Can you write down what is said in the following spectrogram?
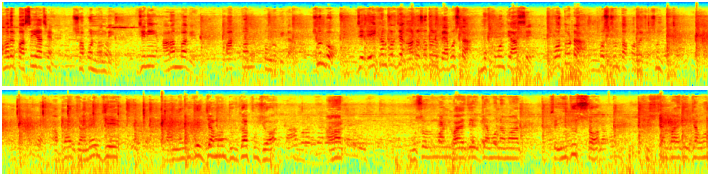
আমাদের পাশেই আছেন স্বপন নন্দী, যিনি আরামবাগে প্রাক্তন পৌরপিতা। শুনব যে এইখানকার যে আটো শতকের ব্যবস্থা মুখ্যমন্ত্রী আসছে, কতটা প্রশাসন তৎপর হয়েছে, শুনব। আপনারা জানেন যে বাঙালিদের যেমন দুর্গা পুজো আর মুসলমান ভাইদের যেমন আমার সেই ঈদ উৎসব খ্রিস্টান ভাইদের যেমন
